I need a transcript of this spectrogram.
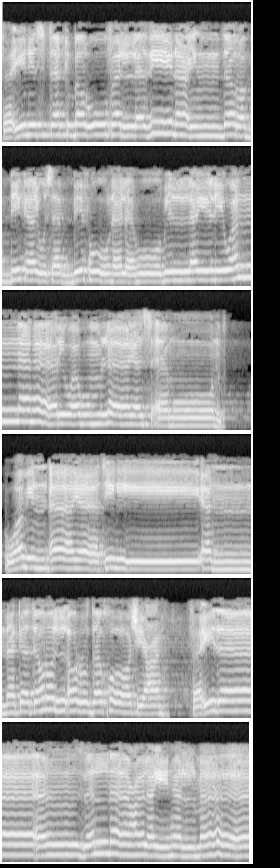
فإن استكبروا فالذين عند ربك يسبحون له بالليل والنهار وهم لا يسأمون ومن آياته أنك ترى الأرض خاشعة فإذا أنزلنا عليها الماء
